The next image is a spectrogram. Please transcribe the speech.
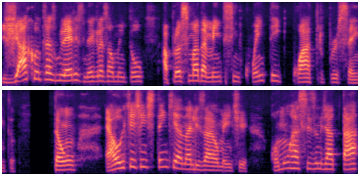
Já contra as mulheres negras aumentou aproximadamente 54%. Então, é algo que a gente tem que analisar realmente como o racismo já está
